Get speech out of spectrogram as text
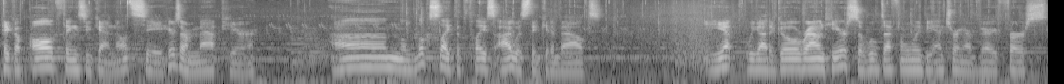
pick up all the things you can. Now let's see. Here's our map here. Um, looks like the place I was thinking about. Yep, we got to go around here, so we'll definitely be entering our very first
